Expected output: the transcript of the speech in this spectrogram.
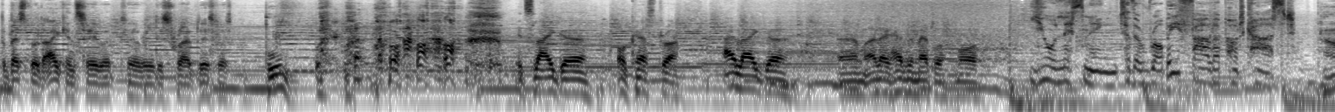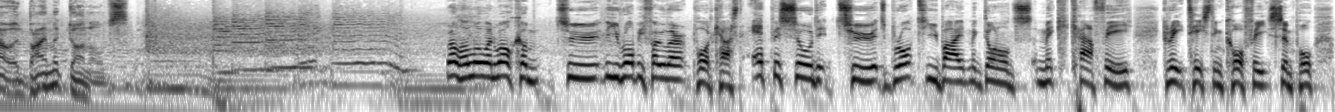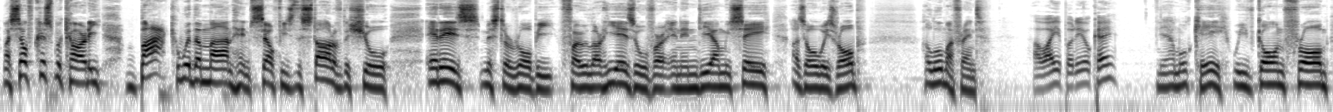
the best word I can say, but uh, will describe this was boom. it's like uh, orchestra. I like uh, um, I like heavy metal more. You're listening to the Robbie Fowler podcast, powered by McDonald's. Well, hello and welcome to the Robbie Fowler podcast, episode two. It's brought to you by McDonald's McCafe. Great tasting coffee, simple. Myself, Chris McHardy, back with a man himself. He's the star of the show. It is Mr. Robbie Fowler. He is over in India, and we say, as always, Rob, hello, my friend. How are you, buddy? Okay? Yeah, I'm okay. We've gone from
